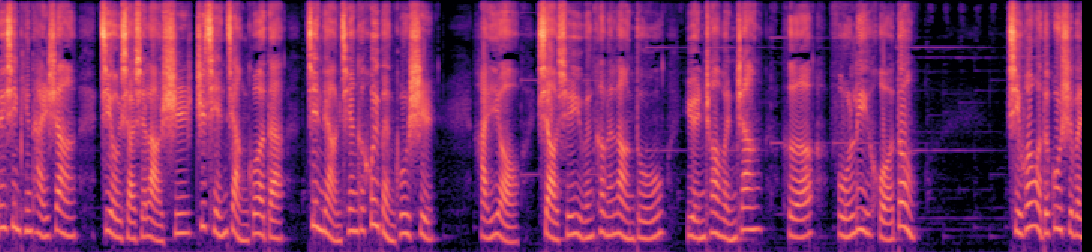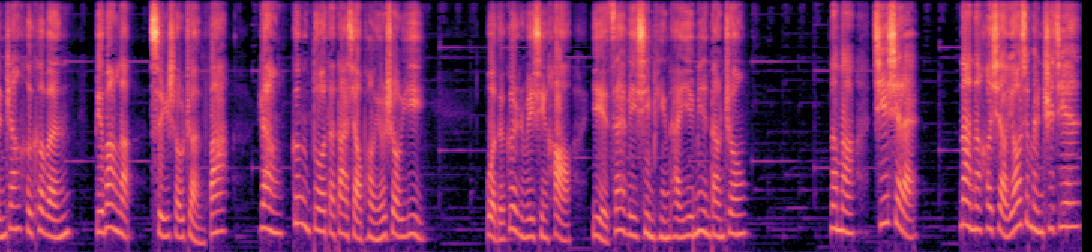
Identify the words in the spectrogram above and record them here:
微信平台上既有小雪老师之前讲过的。近两千个绘本故事，还有小学语文课文朗读、原创文章和福利活动。喜欢我的故事、文章和课文，别忘了随手转发，让更多的大小朋友受益。我的个人微信号也在微信平台页面当中。那么接下来，娜娜和小妖精们之间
